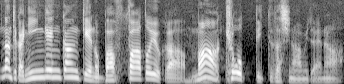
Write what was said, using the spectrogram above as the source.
なんていうか人間関係のバッファーというか、まあ今日って言ってたしなみたいな。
